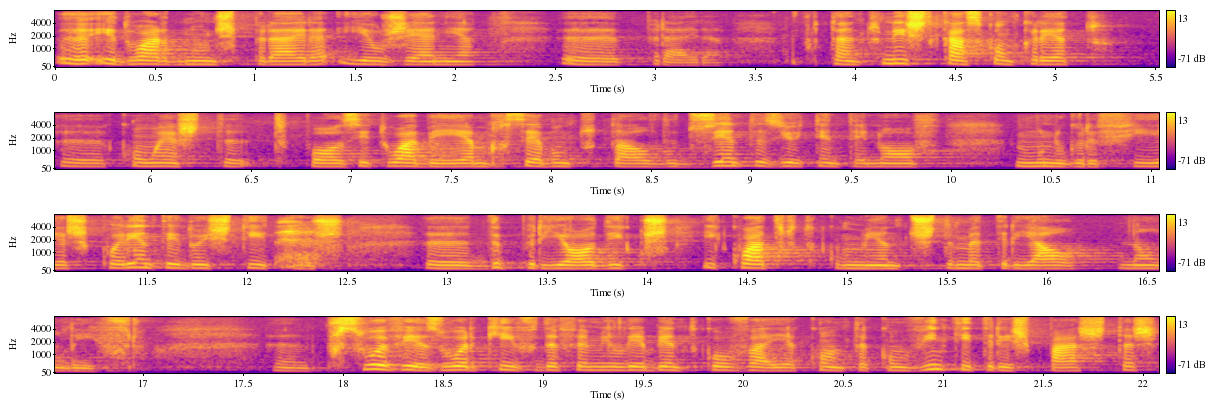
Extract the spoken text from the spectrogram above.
eh, Eduardo Nunes Pereira e Eugénia eh, Pereira. Portanto, neste caso concreto, com este depósito, o ABM recebe um total de 289 monografias, 42 títulos eh, de periódicos e quatro documentos de material não livro. Eh, por sua vez, o arquivo da família Bento Gouveia conta com 23 pastas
